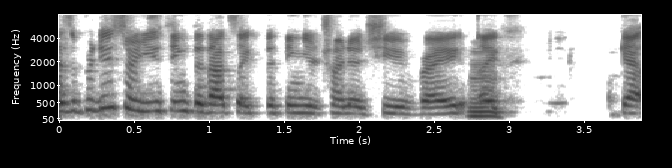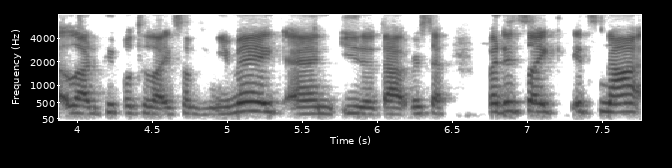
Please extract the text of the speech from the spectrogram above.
as a producer you think that that's like the thing you're trying to achieve right? Mm. like get a lot of people to like something you make and you know that but it's like it's not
